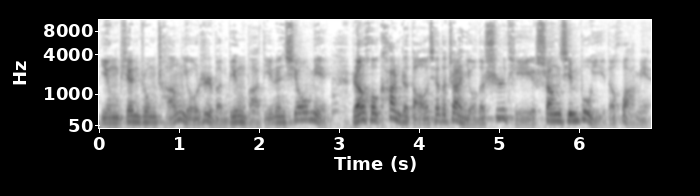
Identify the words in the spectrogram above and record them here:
影片中常有日本兵把敌人消灭，然后看着倒下的战友的尸体伤心不已的画面。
